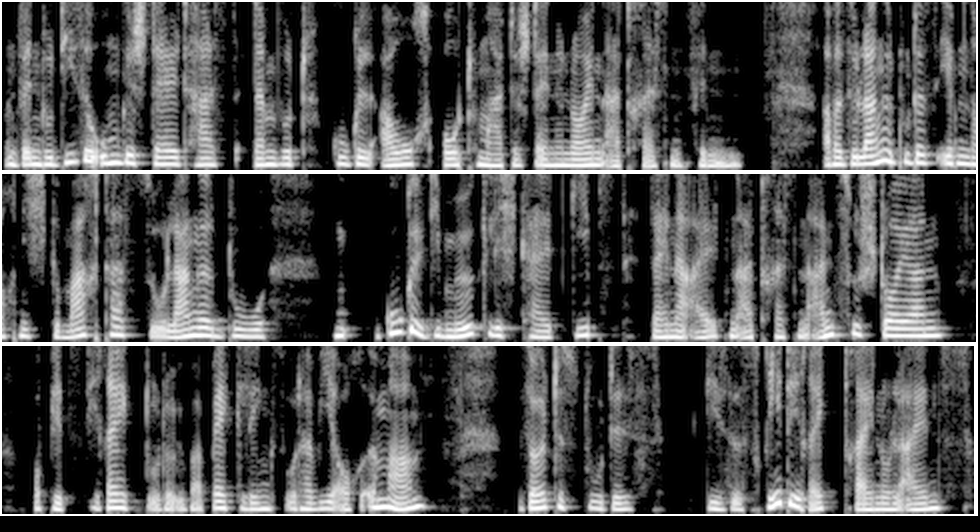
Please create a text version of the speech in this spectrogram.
Und wenn du diese umgestellt hast, dann wird Google auch automatisch deine neuen Adressen finden. Aber solange du das eben noch nicht gemacht hast, solange du Google die Möglichkeit gibst, deine alten Adressen anzusteuern, ob jetzt direkt oder über Backlinks oder wie auch immer, solltest du das, dieses Redirect 301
